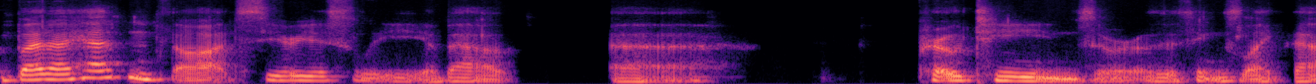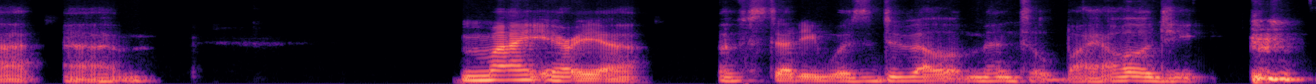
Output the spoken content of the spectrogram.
but I hadn't thought seriously about uh, proteins or other things like that. Um, my area of study was developmental biology. and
